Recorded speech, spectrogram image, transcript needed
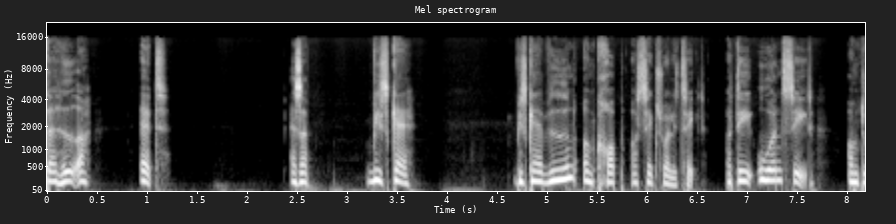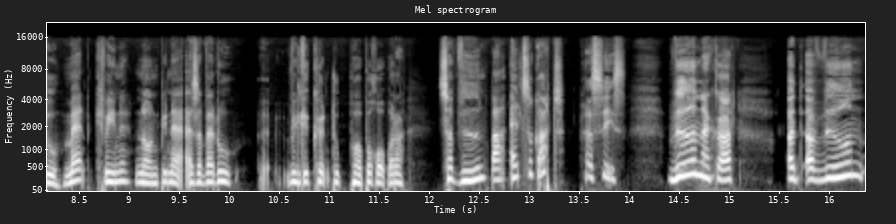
der hedder, at altså, vi skal, vi skal have viden om krop og seksualitet. Og det er uanset, om du er mand, kvinde, non-binær, altså hvad du, øh, hvilket køn du påberåber dig, så er viden bare altid godt. Præcis. Viden er godt, og, og viden,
